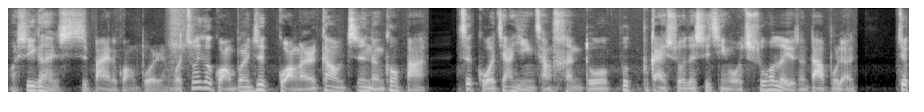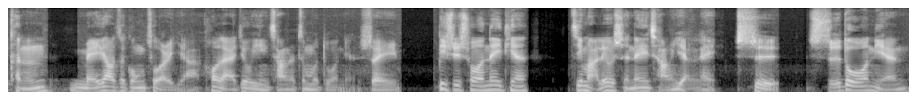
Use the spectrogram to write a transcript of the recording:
我是一个很失败的广播人。我做一个广播人，就是广而告之，能够把这国家隐藏很多不不该说的事情，我说了有什么大不了？就可能没要这工作而已啊，后来就隐藏了这么多年，所以必须说那天金马六十那一场眼泪是十多年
